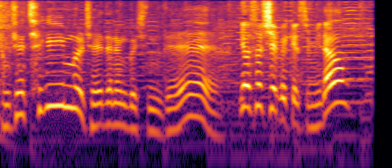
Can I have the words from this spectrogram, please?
정치는 책임을 져야 되는 것인데 6시에 뵙겠습니다.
